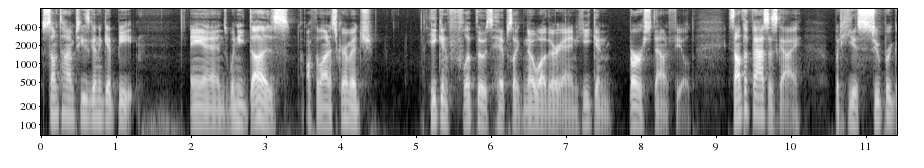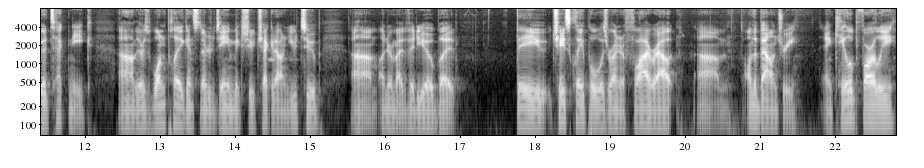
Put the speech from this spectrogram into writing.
sometimes he's going to get beat. And when he does off the line of scrimmage, he can flip those hips like no other and he can burst downfield. He's not the fastest guy, but he is super good technique. Um, there's one play against Notre Dame. Make sure you check it out on YouTube um, under my video. But they Chase Claypool was running a fly route um, on the boundary, and Caleb Farley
